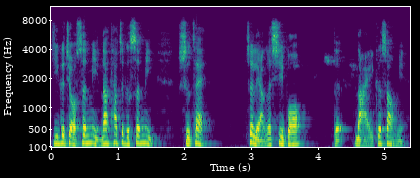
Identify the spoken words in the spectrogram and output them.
一个叫生命，那它这个生命是在这两个细胞的哪一个上面？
